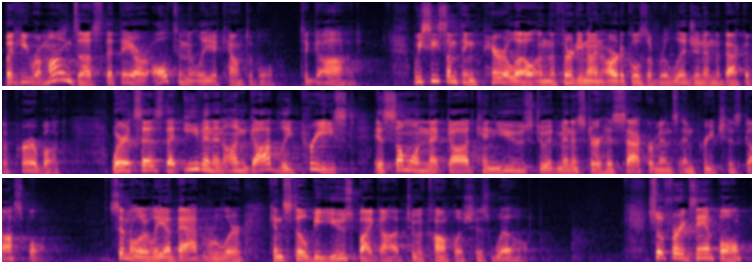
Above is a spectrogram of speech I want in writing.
But he reminds us that they are ultimately accountable to God. We see something parallel in the 39 articles of religion in the back of the prayer book, where it says that even an ungodly priest is someone that God can use to administer his sacraments and preach his gospel. Similarly, a bad ruler can still be used by God to accomplish his will. So, for example,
